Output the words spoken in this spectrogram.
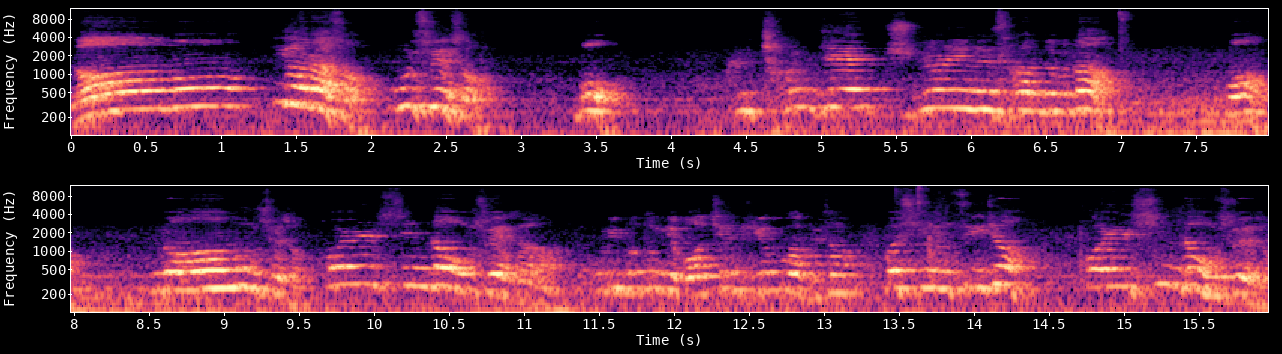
너무 뛰어나서 우수해서 뭐 그 천재 주변에 있는 사람들보다 어 너무 우수해서 훨씬 더 우수해서 우리 보통 이제 멋지는 비교구 앞에서 훨씬 쓰이죠? 훨씬 더 우수해서.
